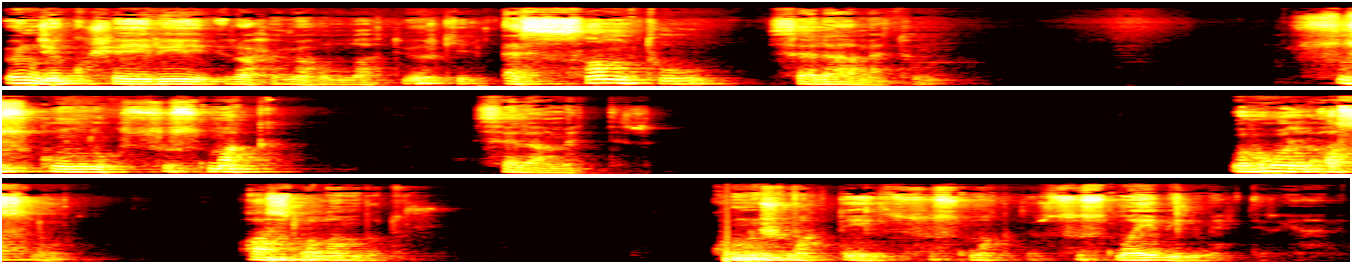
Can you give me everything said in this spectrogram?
Önce Kuşeyri rahimehullah diyor ki Es-samtu selametun Suskunluk, susmak selamettir. Ve huvel aslu. Asıl olan budur. Konuşmak değil, susmaktır. Susmayı bilmektir yani.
